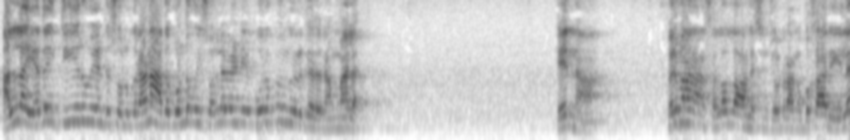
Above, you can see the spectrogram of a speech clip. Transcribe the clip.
அல்ல எதை தீர்வு என்று சொல்கிறானோ அதை கொண்டு போய் சொல்ல வேண்டிய பொறுப்பும் இருக்குது நம்ம மேலே ஏன்னா பெருமானா சல்லல்லாஹு அலிசன் சொல்றாங்க புகாரியில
